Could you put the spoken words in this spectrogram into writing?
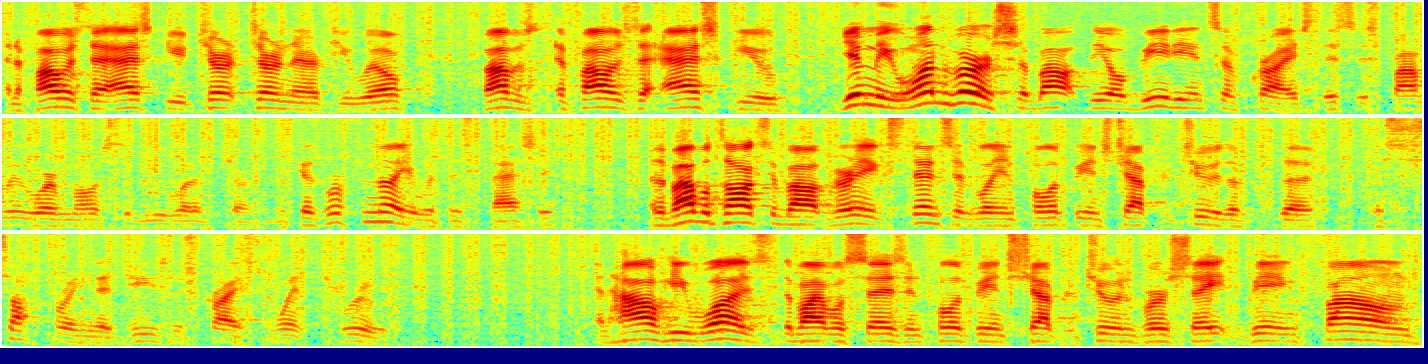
And if I was to ask you, turn, turn there if you will, if I, was, if I was to ask you, give me one verse about the obedience of Christ, this is probably where most of you would have turned, because we're familiar with this passage. And the Bible talks about very extensively in Philippians chapter 2 the, the, the suffering that Jesus Christ went through. And how he was, the Bible says in Philippians chapter 2 and verse 8, being found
